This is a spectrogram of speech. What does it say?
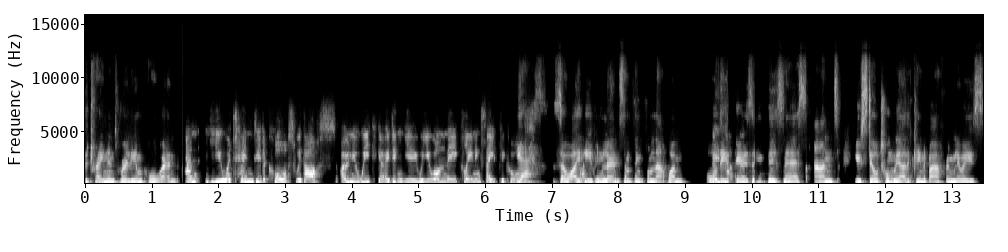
the training's really important. And you attended a course with us only a week ago didn't you? Were you on the cleaning safely course? Yes so i even learned something from that one all these years in business and you still taught me how to clean a bathroom, Louise.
